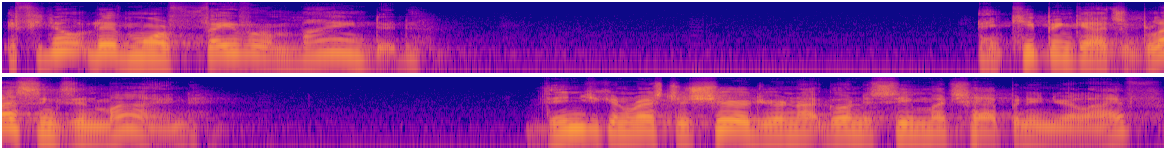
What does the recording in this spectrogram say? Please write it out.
if you don't live more favor minded and keeping God's blessings in mind, then you can rest assured you're not going to see much happen in your life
